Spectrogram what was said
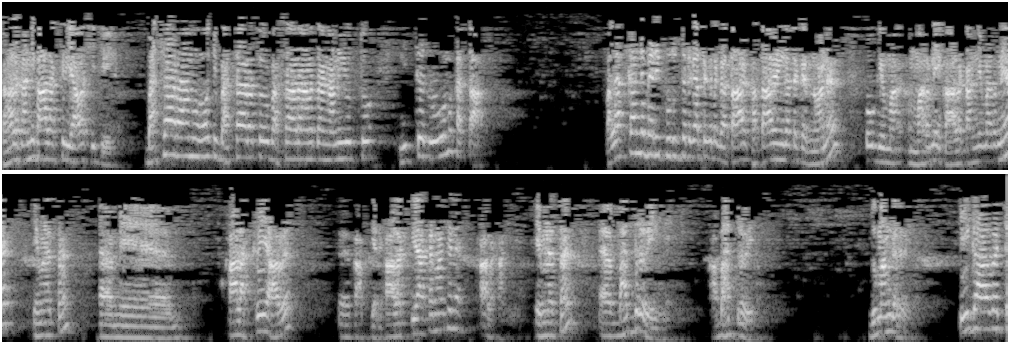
කාලකන්ණි කාලක්‍රියාව සිදු වෙනවා. බස්සාරාම හෝති බස්සාරතෝ බස්සාරාමතං අනුයුක්තෝ නිතරම කතා. බලක්කන්න බැරි පුරුද්දට ගත කරන කතා කතාවෙන් ගත කරනවා නම් ඔහුගේ මරණය කාලකන්ණි මරණයක් එහෙම නැත්නම් මේ කාලක්‍රියාව කාක් කියන කාලක්‍රියා කරනවා කියන්නේ කාලකන්ණි. එහෙම නැත්නම් භද්‍ර වෙන්නේ. අභද්‍ර වෙනවා. දුමංගල වෙනවා. ඊගාවට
